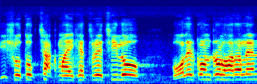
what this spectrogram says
বিশতক চাকমা এক্ষেত্রে ছিল, বলের কন্ট্রোল হারালেন।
